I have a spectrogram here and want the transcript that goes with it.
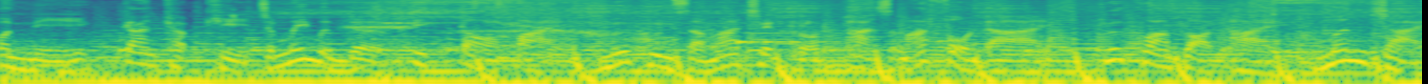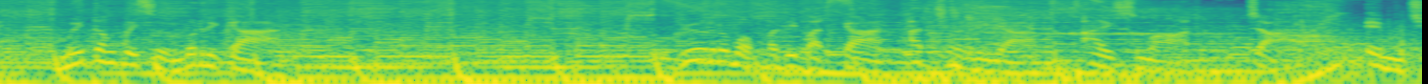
วันนี้การขับขี่จะไม่เหมือนเดิมอีกต่อไป เมื่อคุณสามารถเช็ครถผ่านสมาร์ทโฟนได้ เพื่อความปลอดภัย มั่นใจไม่ต้องไปศูนย์บริการด้วยระบบปฏิบัติการอัจฉริยะ iSmart จาก MG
